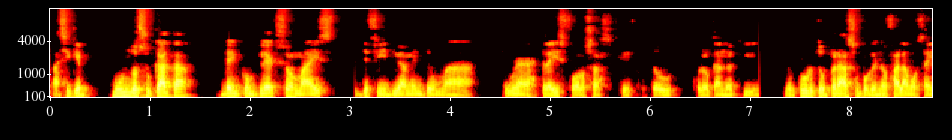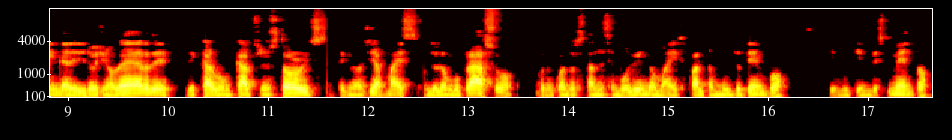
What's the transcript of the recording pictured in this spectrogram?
Así que mundo sucata, ben complexo, mas definitivamente una una de las tres fuerzas que estoy colocando aquí no curto prazo, porque no falamos ainda de hidrógeno verde, de carbon capture and storage, tecnologías más de largo plazo, por enquanto se están desenvolviendo, mas falta mucho tiempo y mucho investimento.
